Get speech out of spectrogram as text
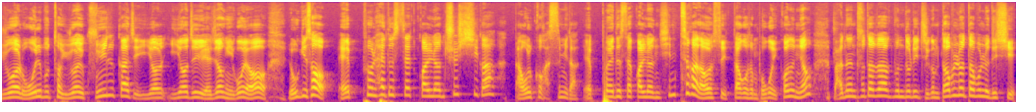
6월 5일부터 6월 9일까지 이어, 이어 질 예정이고요. 여기서 애플 헤드셋 관련 출시가 나올 것 같습니다. 애플 헤드셋 관련 힌트가 나올 수 있다고 좀 보고 있거든요. 많은 투자자분들이 지금 WWDC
